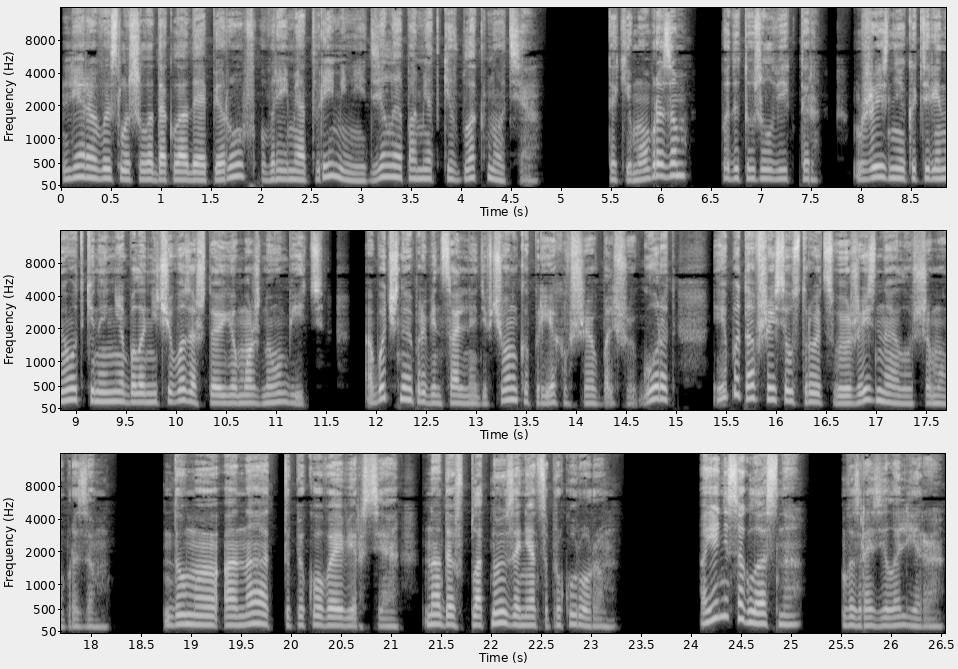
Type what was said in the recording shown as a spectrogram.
Лера выслушала доклады оперов, время от времени делая пометки в блокноте. «Таким образом», — подытожил Виктор, «в жизни Екатерины Уткиной не было ничего, за что ее можно убить. Обычная провинциальная девчонка, приехавшая в большой город и пытавшаяся устроить свою жизнь наилучшим образом. Думаю, она — тупиковая версия. Надо вплотную заняться прокурором». «А я не согласна», — возразила Лера.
